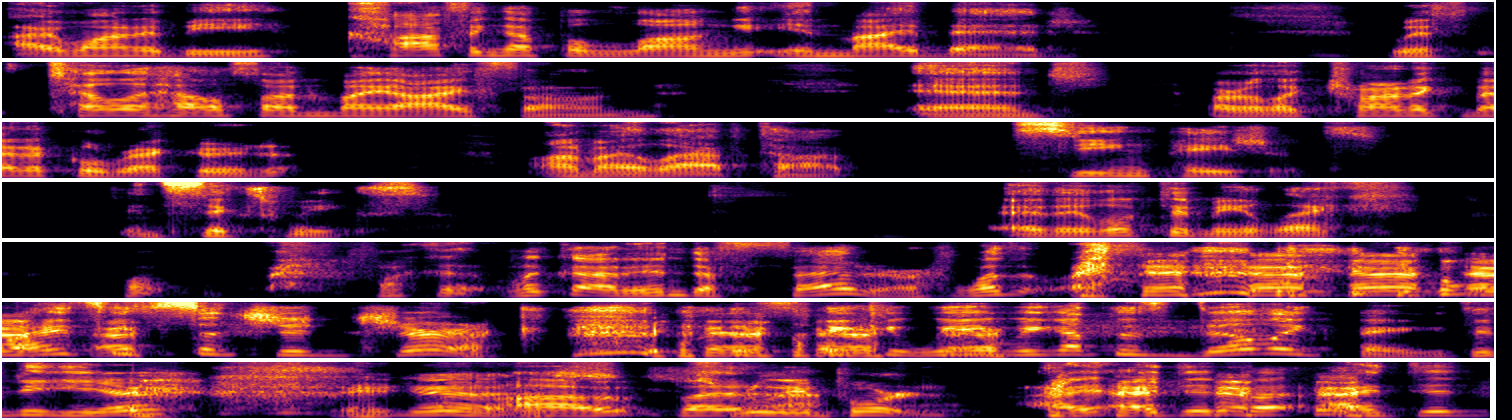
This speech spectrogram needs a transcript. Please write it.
I want to be coughing up a lung in my bed with telehealth on my iPhone and our electronic medical record on my laptop, seeing patients in six weeks." And they looked at me like, what, what, got, what got into Fetter? What, why is he such a jerk? like we, we got this billing thing. Did he hear? Yeah, uh, it's, but it's really important. I, I, did, but I did,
